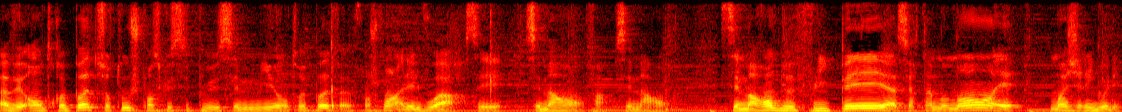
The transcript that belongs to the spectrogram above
avec, entre potes, surtout, je pense que c'est mieux entre potes. Franchement, allez le voir. C'est marrant. Enfin, c'est marrant. C'est marrant de flipper à certains moments et moi j'ai rigolé.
